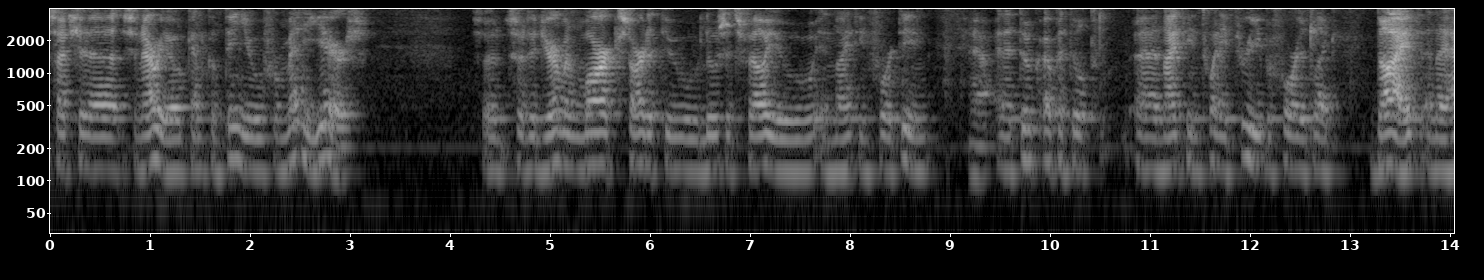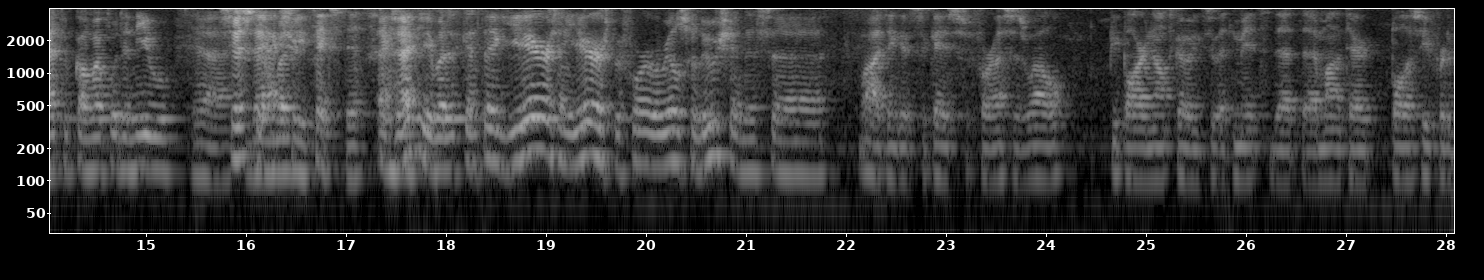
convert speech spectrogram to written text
such a scenario can continue for many years. So, so the German mark started to lose its value in 1914, Yeah. and it took up until t- uh, 1923 before it like died, and they had to come up with a new Yeah. System, they but- actually fixed it. exactly. but it can take years and years before a real solution is. Uh, Well, I think it's the case for us as well. People are not going to admit that uh, monetary policy for the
